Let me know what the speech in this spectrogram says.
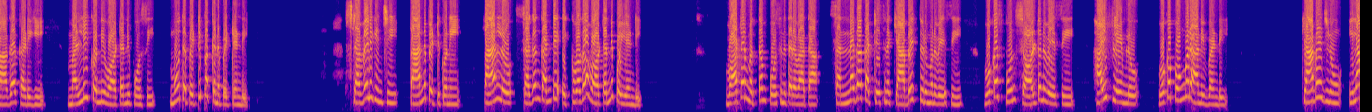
బాగా కడిగి మళ్ళీ కొన్ని వాటర్ని పోసి మూత పెట్టి పక్కన పెట్టండి. స్టవ్ వెలిగించి పాన్ పెట్టుకొని పాన్లో సగం కంటే ఎక్కువగా వాటర్ని పొయ్యండి వాటర్ మొత్తం పోసిన తర్వాత సన్నగా కట్ చేసిన క్యాబేజ్ తురుమును వేసి ఒక స్పూన్ సాల్ట్ను వేసి హై ఫ్లేమ్లో ఒక పొంగు రానివ్వండి. క్యాబేజ్ను ఇలా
